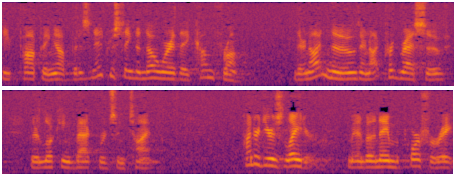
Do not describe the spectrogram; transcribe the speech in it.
keep popping up, but it's interesting to know where they come from. They're not new, they're not progressive, they're looking backwards in time. Hundred years later, a man by the name of Porphyry,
